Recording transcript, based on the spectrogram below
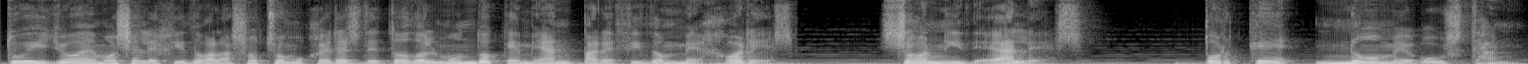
Tú y yo hemos elegido a las ocho mujeres de todo el mundo que me han parecido mejores. Son ideales. ¿Por qué no me gustan?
